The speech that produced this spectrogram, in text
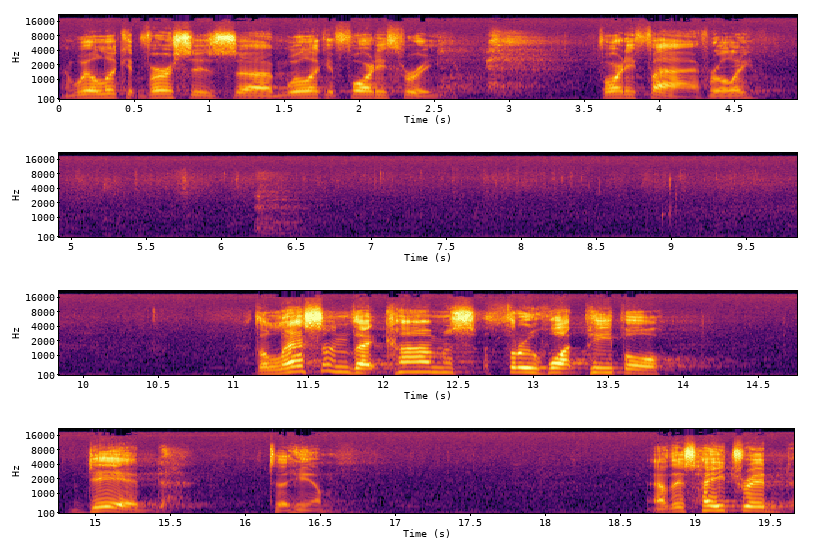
And we'll look at verses, um, we'll look at 43, 45, really. The lesson that comes through what people did to him. Now, this hatred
